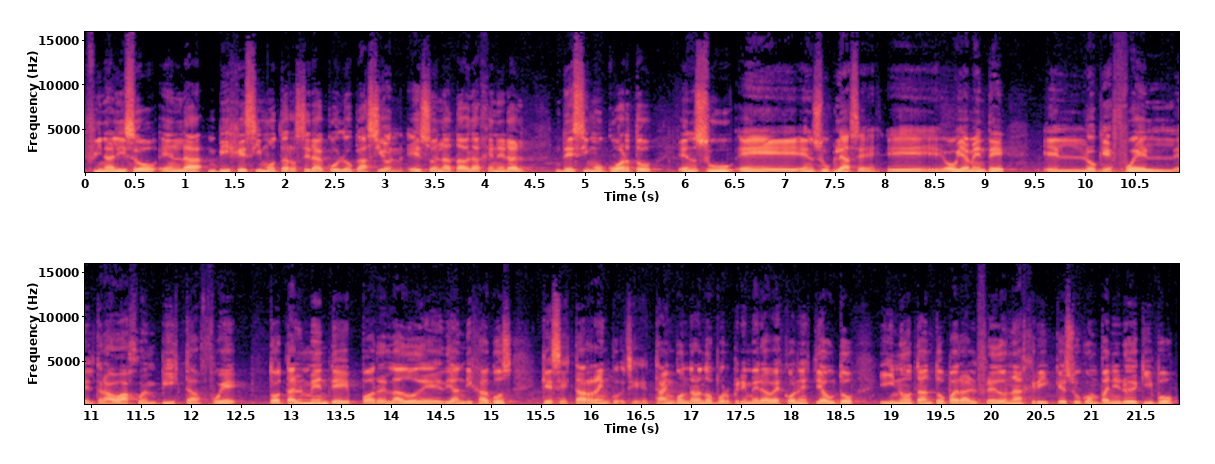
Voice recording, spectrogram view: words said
finalizó en la vigésimo tercera colocación. Eso en la tabla general, décimo cuarto en su, eh, en su clase. Eh, obviamente lo que fue el, trabajo en pista fue totalmente por el lado de, Andy Jacos, que se está, se está encontrando por primera vez con este auto, y no tanto para Alfredo Najri, que es su compañero de equipo,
